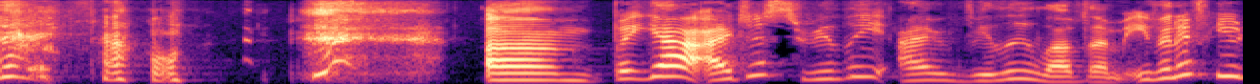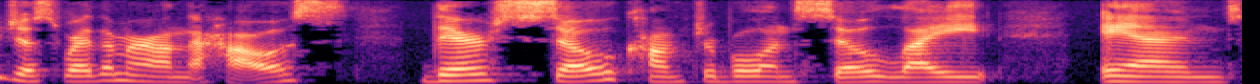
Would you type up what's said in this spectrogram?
um, but yeah, I just really, I really love them. Even if you just wear them around the house, they're so comfortable and so light. And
